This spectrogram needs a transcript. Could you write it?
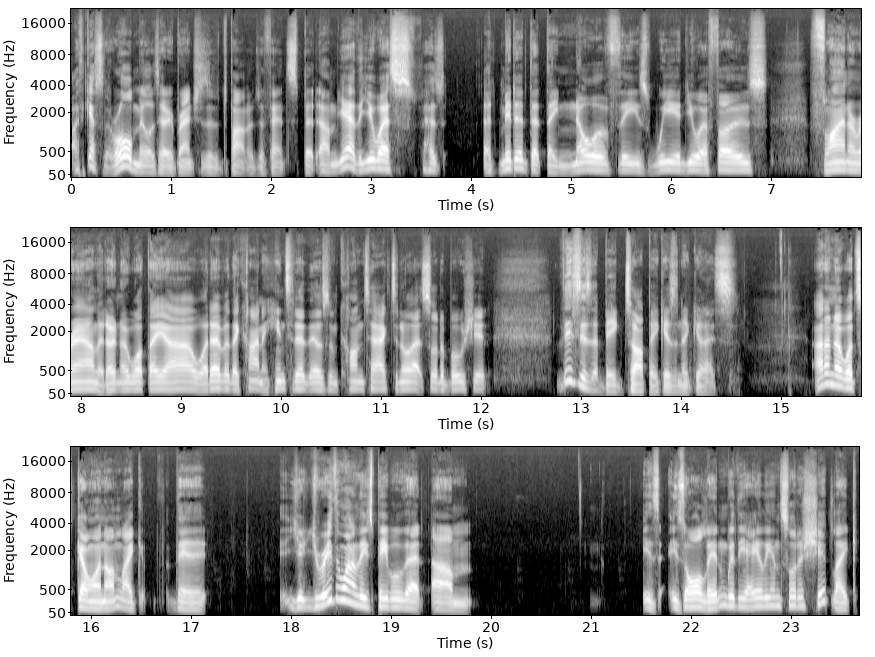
I guess they're all military branches of the Department of Defense, but um, yeah, the U.S. has admitted that they know of these weird UFOs flying around. They don't know what they are, whatever. They kind of hinted at there was some contact and all that sort of bullshit. This is a big topic, isn't it, guys? I don't know what's going on. Like, you're either one of these people that um, is is all in with the alien sort of shit. Like,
